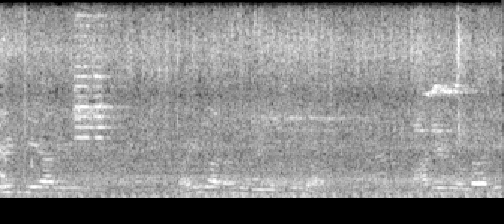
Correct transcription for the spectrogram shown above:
ఏం చేయాలి? పైగా ఉండాలి.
